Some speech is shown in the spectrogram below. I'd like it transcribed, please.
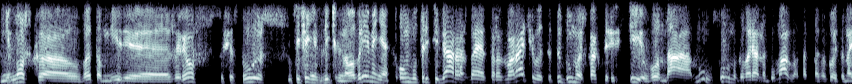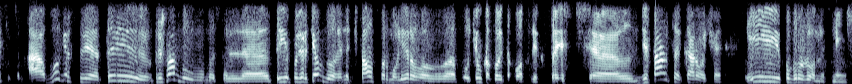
немножко в этом мире живешь, существуешь в течение длительного времени, он внутри тебя рождается, разворачивается, и ты думаешь, как перевести его на, ну, условно говоря, на бумагу, а так на какой-то носитель. А в блогерстве ты пришла в голову мысль, ты ее повертел в голове, написал, сформулировал, получил какой-то отклик. То есть э, дистанция короче, и погруженность меньше.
